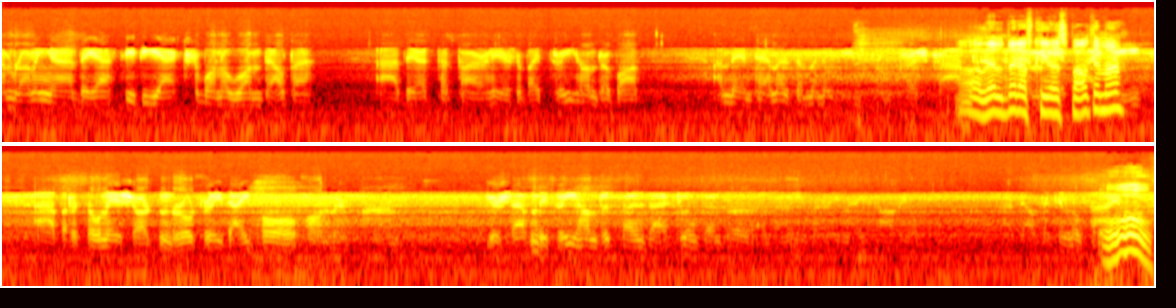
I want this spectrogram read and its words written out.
I'm running uh, the FTDX 101 Delta. Uh, the output power here is about 300 watts. And the antenna's a mini. Oh, a little bit of QS Baltimore. Uh, but it's only a shortened rotary dipole on this. Your 7300 sounds excellent, Gunter. Uh, Delta Kilo Five, Oh,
